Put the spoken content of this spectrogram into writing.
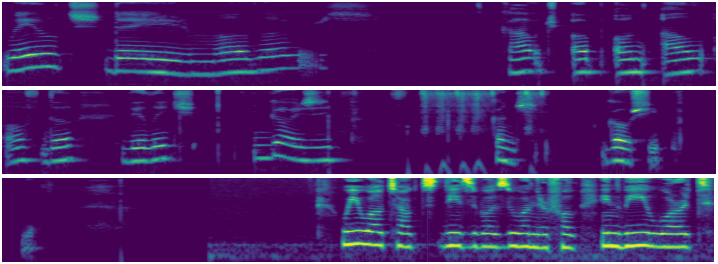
which their mothers couch up on all of the village gossip. Gossip. Yes. We all talked, this was wonderful, and we wrote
